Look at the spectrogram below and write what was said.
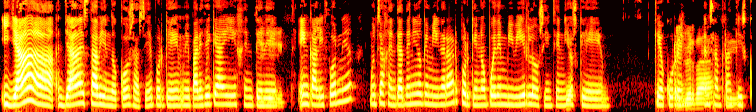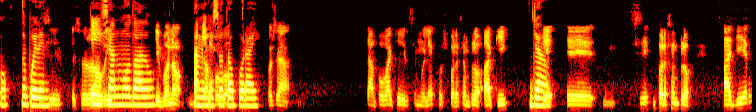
Y ya, ya está viendo cosas, ¿eh? Porque me parece que hay gente Sí, de... sí. En California, mucha gente ha tenido que emigrar porque no pueden vivir los incendios que, que verdad, en San sí. Francisco. No pueden. Sí, eso lo y vi. se han mudado Y bueno, a Minnesota tampoco- o por ahí. O sea, tampoco hay que irse muy lejos. Por ejemplo, aquí, Ya. que, eh, sí, por ejemplo, ayer,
